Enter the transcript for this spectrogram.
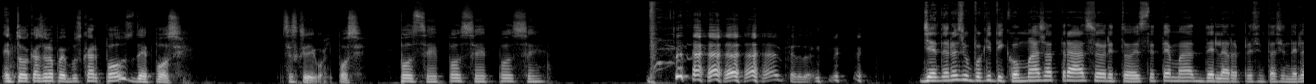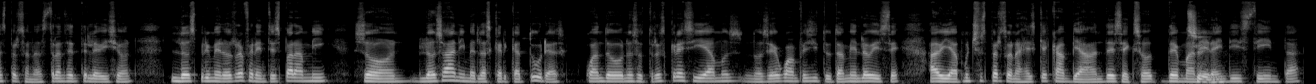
En todo caso lo pueden buscar Pose de Pose. Se escribe igual, Pose. Pose, pose, pose. Perdón. Yéndonos un poquitico más atrás sobre todo este tema de la representación de las personas trans en televisión, los primeros referentes para mí son los animes, las caricaturas. Cuando nosotros crecíamos, no sé Juanfe si tú también lo viste, había muchos personajes que cambiaban de sexo de manera indistinta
